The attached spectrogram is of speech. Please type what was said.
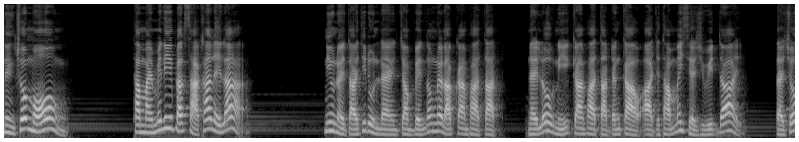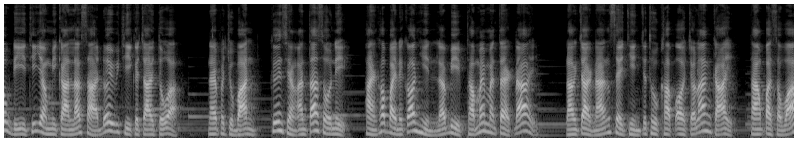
หนึ่งชั่วโมง ทำไมไม่รีบรักษาข้าเลยล่ะ นิ้วหน่อยตายที่รุนแรงจำเป็นต้องได้รับการผ่าตัด ในโลกนี้การผ่าตัดดังกล่าวอาจจะทำให้เสียชีวิตได้ แต่โชคดีที่ยังมีการรักษาด้วยวิธีกระจายตัว ในปัจจุบันคลื่นเสียงอันตราโซนิกผ่านเข้าไปในก้อนหินแล้วบีบทำให้มันแตกได้ หลังจากนั้นเศษหินจะถูกขับออกจากร่างกายทางปัสสาวะ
